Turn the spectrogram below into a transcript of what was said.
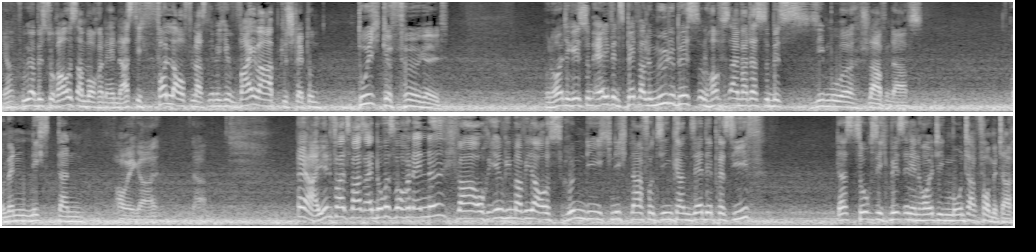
Ja, früher bist du raus am Wochenende, hast dich volllaufen lassen, irgendwelche Weiber abgeschleppt und durchgevögelt. Und heute gehst du um elf ins Bett, weil du müde bist und hoffst einfach, dass du bis 7 Uhr schlafen darfst. Und wenn nicht, dann auch egal. Ja. Naja, jedenfalls war es ein doofes Wochenende. Ich war auch irgendwie mal wieder aus Gründen, die ich nicht nachvollziehen kann, sehr depressiv. Das zog sich bis in den heutigen Montagvormittag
